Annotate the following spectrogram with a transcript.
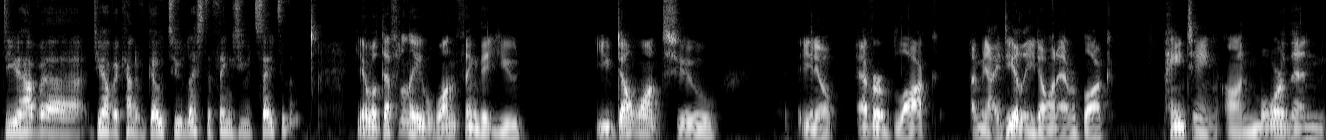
Do you have a do you have a kind of go to list of things you would say to them? Yeah, well, definitely one thing that you you don't want to, you know, ever block. I mean, ideally, you don't want to ever block painting on more than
